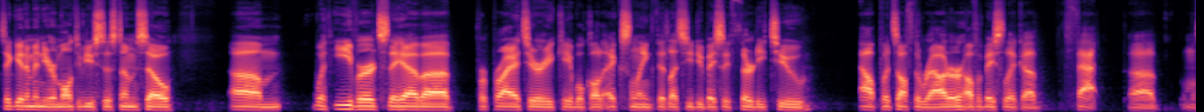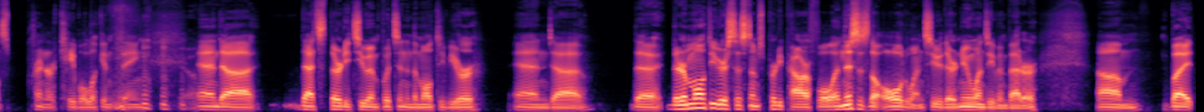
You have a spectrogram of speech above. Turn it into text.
to get them into your multi-view system. So um, with Evertz, they have a proprietary cable called X-Link that lets you do basically 32 outputs off the router, off of basically like a fat, uh, almost printer cable looking thing, Yeah. and uh, that's 32 inputs into the multi-viewer, and uh, the their multi-viewer system's pretty powerful, and this is the old one too. Their new one's even better. Um, but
